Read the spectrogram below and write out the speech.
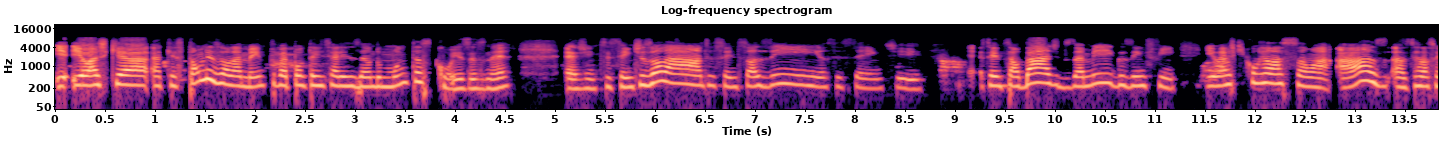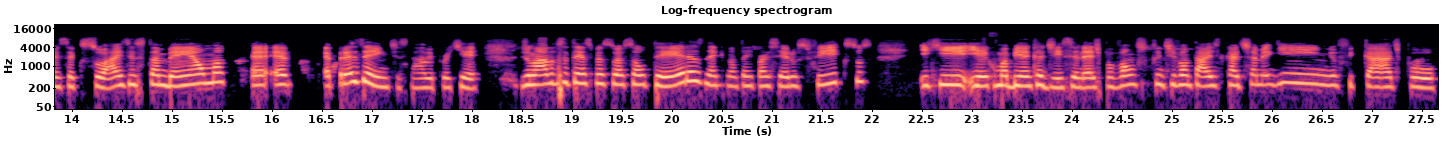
e eu acho que a, a questão do isolamento vai potencializando muitas coisas, né? É, a gente se sente isolado, se sente sozinho, se sente, é, sente saudade dos amigos, enfim. E eu acho que com relação às as relações sexuais, isso também é uma. É, é, é presente, sabe? Porque de um lado você tem as pessoas solteiras, né, que não têm parceiros fixos, e que, e aí, como a Bianca disse, né, tipo, vão sentir vontade de ficar de chameguinho, ficar, tipo,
